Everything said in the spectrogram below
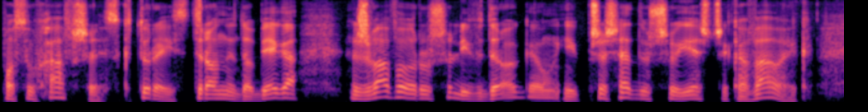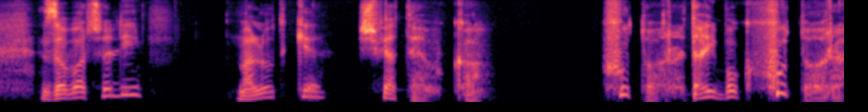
Posłuchawszy, z której strony dobiega, żwawo ruszyli w drogę i przeszedłszy jeszcze kawałek, zobaczyli malutkie światełko. Hutor, daj Bóg hutor!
